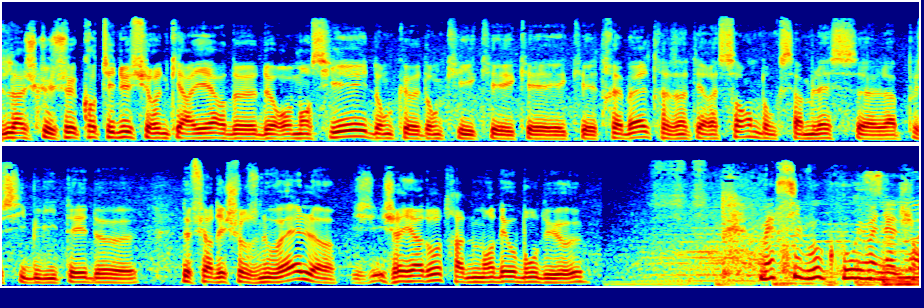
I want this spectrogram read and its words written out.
Là, je, je continue sur une carrière de, de romancier, donc, euh, donc qui, qui est, qui est- qui est très belle, très intéressante. Donc ça me laisse euh, la possibilité de, de faire des choses nouvelles. J'ai rien d'autre à demander au bon Dieu. Merci beaucoup Emmanuel Jean.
